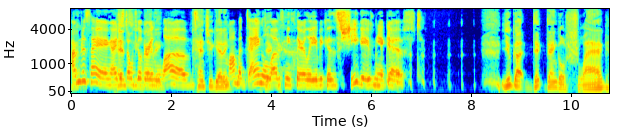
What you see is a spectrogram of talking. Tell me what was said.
I'm just saying, I just don't feel very getting- loved. Hence you getting Mama Dangle Dick- loves me clearly because she gave me a gift. you got Dick Dangle swag.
